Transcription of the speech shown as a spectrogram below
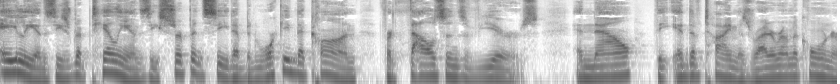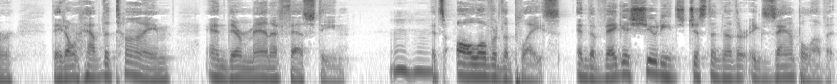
aliens, these reptilians, these serpent seed have been working the con for thousands of years. And now the end of time is right around the corner. They don't have the time and they're manifesting. Mm-hmm. It's all over the place. And the Vegas shooting's just another example of it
